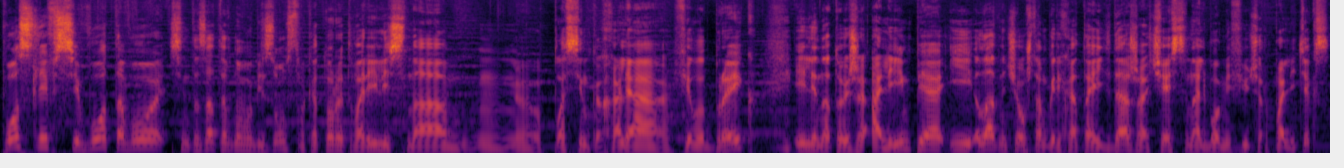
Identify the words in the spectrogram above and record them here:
после всего того синтезаторного безумства, которые творились на м, э, пластинках а-ля Feel It Break или на той же Олимпия, и ладно, чего уж там греха таить, даже отчасти на альбоме Future Politics,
